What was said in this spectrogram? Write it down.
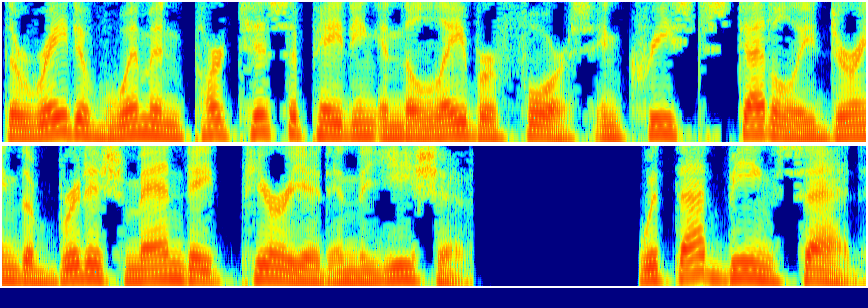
the rate of women participating in the labor force increased steadily during the British Mandate period in the Yishuv. With that being said,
